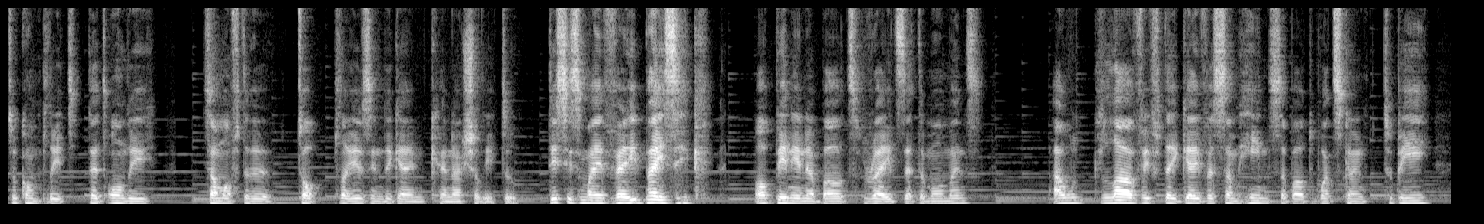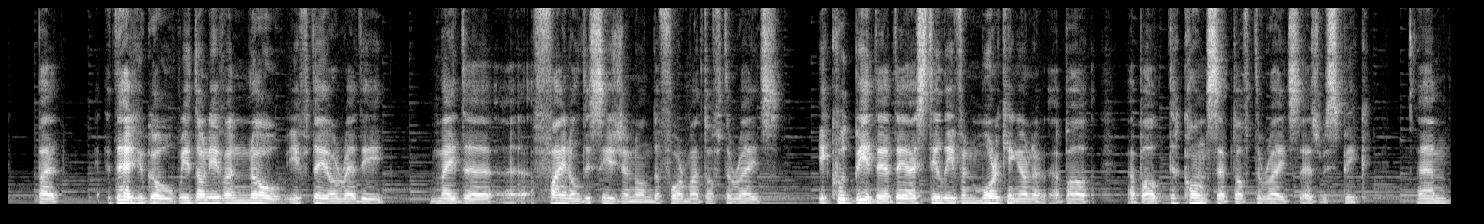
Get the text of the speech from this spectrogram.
to complete that only some of the top players in the game can actually do. This is my very basic opinion about raids at the moment. I would love if they gave us some hints about what's going to be, but there you go. We don't even know if they already made a, a final decision on the format of the raids. It could be that they are still even working on it about about the concept of the raids as we speak. Um,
